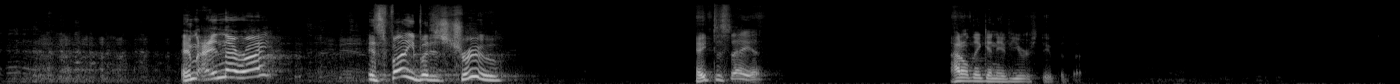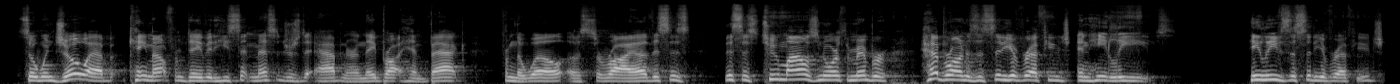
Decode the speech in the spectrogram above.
Isn't that right? It's funny, but it's true. Hate to say it. I don't think any of you are stupid, though. So when Joab came out from David, he sent messengers to Abner, and they brought him back from the well of Sirah. This is, this is two miles north. Remember, Hebron is a city of refuge, and he leaves. He leaves the city of refuge,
